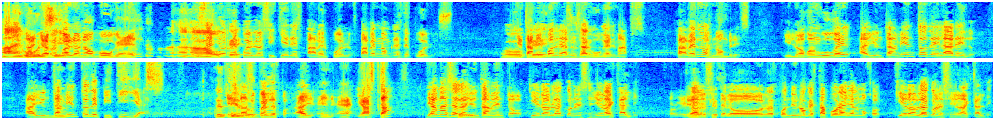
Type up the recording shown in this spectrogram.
Ah, en Google, Yo Repueblo no, Google. Ah, ah Yo Repueblo si quieres para ver pueblos, para ver nombres de pueblos. Que también podrías usar Google Maps para ver los nombres. Y luego en Google, Ayuntamiento de Laredo, Ayuntamiento mm. de Pitillas. Te entiendo. está súper... Eh, ya está. Llamas al ayuntamiento, quiero hablar con el señor alcalde. Porque claro, si te lo responde uno que está por ahí, a lo mejor quiero hablar con el señor alcalde.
